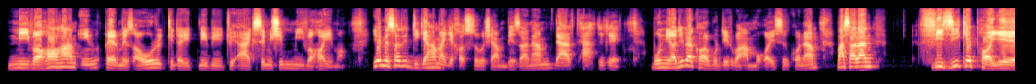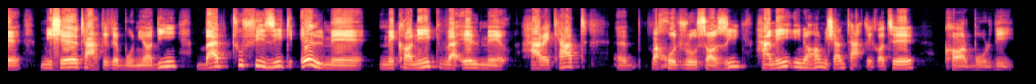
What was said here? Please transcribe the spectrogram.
میوه ها هم این قرمز ها که دارید می‌بینید توی عکسه میشه میوه های ما. یه مثال دیگه هم اگه خواسته باشم بزنم در تحقیق بنیادی و کاربردی رو با هم مقایسه کنم. مثلا فیزیک پایه میشه تحقیق بنیادی بعد تو فیزیک علم مکانیک و علم حرکت و خودروسازی همه اینها میشن تحقیقات کاربردی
